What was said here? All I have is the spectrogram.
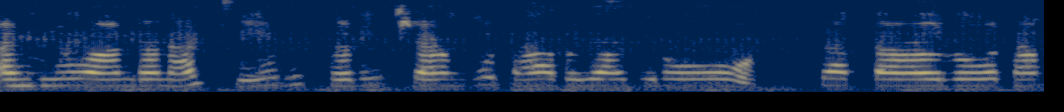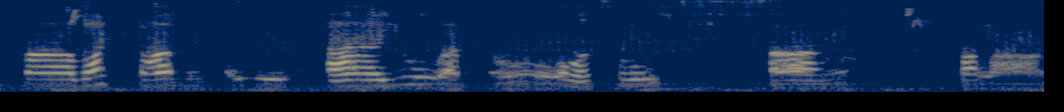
อันยุอันตนัสสีริสริจังพุทธาปยาจิโรจตารโรธรรมาวัฏฐานิอายุอันโนสุขังพลัง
